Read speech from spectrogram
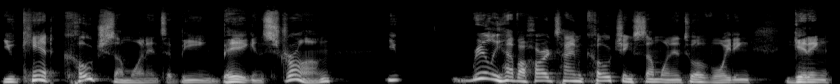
You can't coach someone into being big and strong. You really have a hard time coaching someone into avoiding getting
